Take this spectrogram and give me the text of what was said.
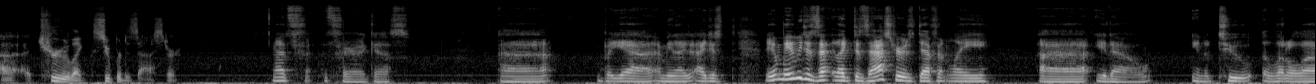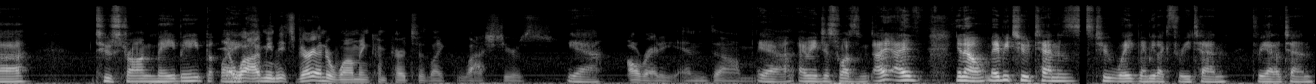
a, true like super disaster. That's that's fair, I guess. Uh, but yeah, I mean, I, I just you know, maybe disa- like disaster is definitely, uh, you know, you know, too a little uh, too strong, maybe. But like, yeah, well, I mean, it's very underwhelming compared to like last year's yeah, already, and um, yeah. I mean, just wasn't. I, I, you know, maybe two ten is too weak. Maybe like three ten, three out of ten.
